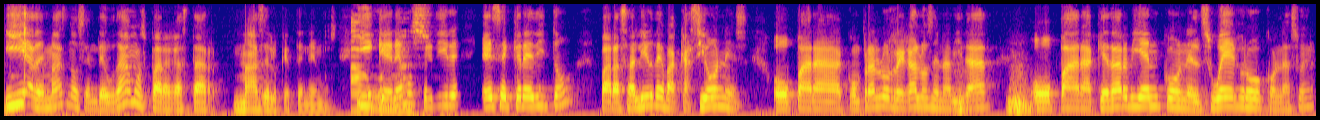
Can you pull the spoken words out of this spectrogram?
Y además nos endeudamos para gastar más de lo que tenemos. y queremos pedir ese crédito para salir de vacaciones o para comprar los regalos de Navidad o para quedar bien con el suegro, con la suegra.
